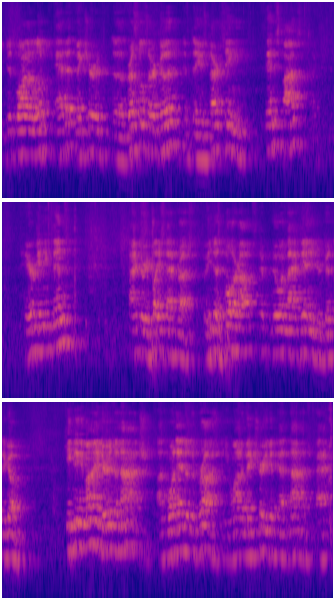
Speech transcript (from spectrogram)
You just want to look at it, make sure the bristles are good. If they start seeing thin spots, like hair getting thin, time to replace that brush. So you just pull her out, slip a new one back in, and you're good to go. Keeping in mind, there is a notch on one end of the brush, and you want to make sure you get that notch back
